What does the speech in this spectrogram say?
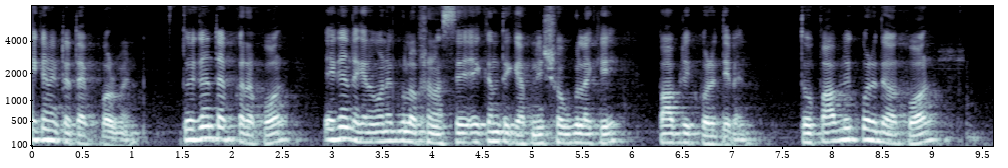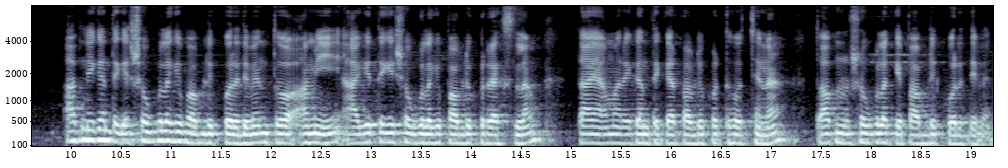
এখানে একটা টাইপ করবেন। তো এখানে টাইপ করার পর এখানে দেখেন অনেকগুলো অপশন আছে, এখান থেকে আপনি সবগুলাকে পাবলিক করে দেবেন। তো পাবলিক করে দেওয়ার পর আপনি এখান থেকে সবগুলোকে পাবলিক করে দেবেন। তো আমি আগে থেকে সবগুলোকে পাবলিক করে রাখছিলাম, তাই আমার এখান থেকে আর পাবলিক করতে হচ্ছে না। তো আপনারা সবগুলোকে পাবলিক করে দেবেন।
